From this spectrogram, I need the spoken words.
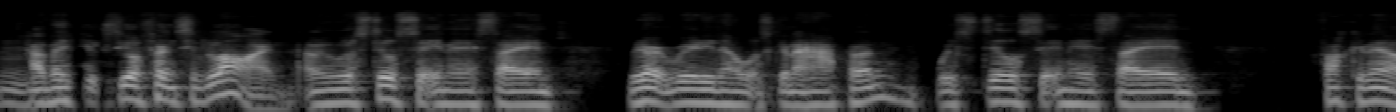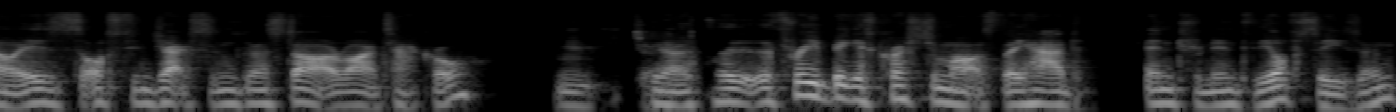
Mm. Have they fixed the offensive line? I mean, we're still sitting here saying we don't really know what's going to happen. We're still sitting here saying, fucking hell, is Austin Jackson going to start a right tackle? Mm. You know, the, the three biggest question marks they had entering into the offseason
